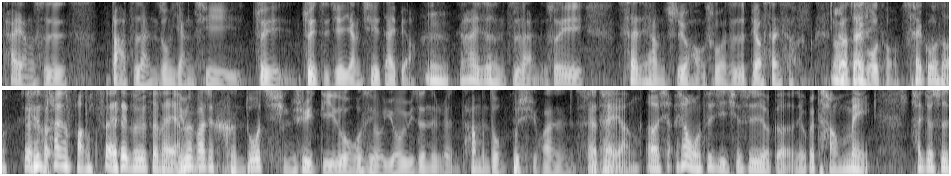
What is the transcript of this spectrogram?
太阳是大自然中阳气最最直接阳气的代表，嗯，那它也是很自然的，所以晒太阳是有好处啊，只是不要晒伤，不哦要晒对过头。晒过头，先擦个防晒再出去晒太阳。你会发现很多情绪低落或是有忧郁症的人，他们都不喜欢晒太阳。呃，像像我自己其实有个有个堂妹，她就是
